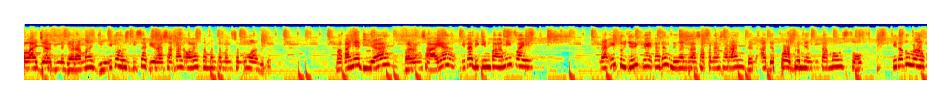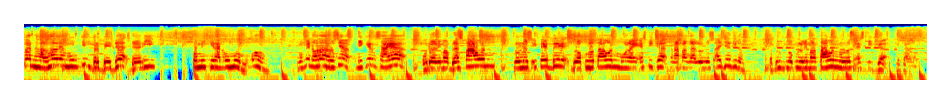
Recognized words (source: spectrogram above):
pelajar di negara maju itu harus bisa dirasakan oleh teman-teman semua gitu Makanya dia bareng saya kita bikin Pamify. Nah itu jadi kayak kadang dengan rasa penasaran dan ada problem yang kita mau solve, kita tuh melakukan hal-hal yang mungkin berbeda dari pemikiran umum. Oh, mungkin orang harusnya mikir saya udah 15 tahun lulus ITB, 20 tahun mulai S3, kenapa nggak lulus aja gitu? Sebelum 25 tahun lulus S3 misalnya.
